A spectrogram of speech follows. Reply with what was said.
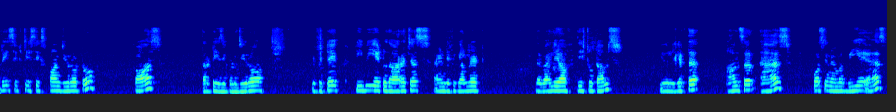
366.02 cos 30 is equal to 0 if you take TBA to the RHS and if you calculate the value of these two terms you will get the answer as forcing member BA as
